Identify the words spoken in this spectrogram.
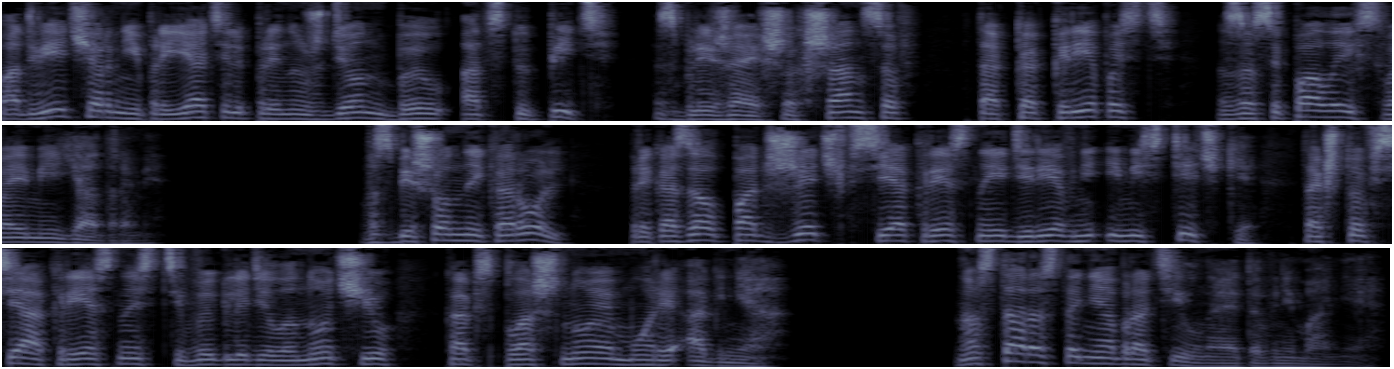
Под вечер неприятель принужден был отступить с ближайших шансов, так как крепость засыпала их своими ядрами. Взбешенный король приказал поджечь все окрестные деревни и местечки, так что вся окрестность выглядела ночью, как сплошное море огня. Но староста не обратил на это внимания.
